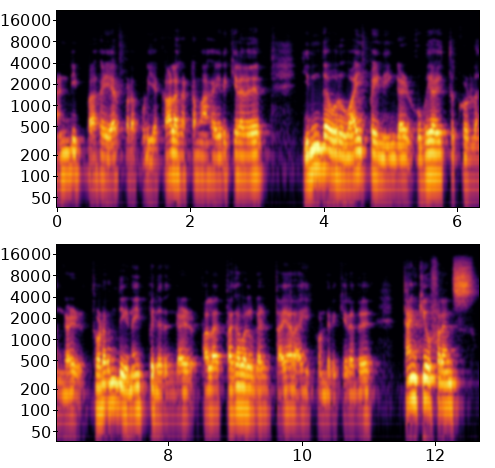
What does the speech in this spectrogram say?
கண்டிப்பாக ஏற்படக்கூடிய காலகட்டமாக இருக்கிறது. இந்த ஒரு வாய்ப்பை நீங்கள் உபயோகித்து கொள்ளுங்கள். தொடர்ந்து இணைப்பில் இருங்கள். பல தகவல்கள் தயாராகி கொண்டிருக்கிறது. தேங்க்யூ ஃப்ரெண்ட்ஸ்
